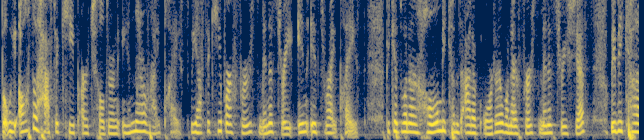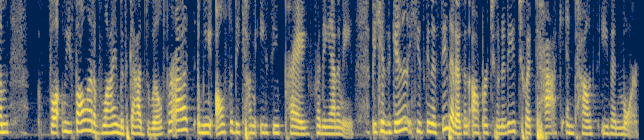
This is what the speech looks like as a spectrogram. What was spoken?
But we also have to keep our children in their right place. We have to keep our first ministry in its right place because when our home becomes out of order, when our first ministry shifts, we become we fall out of line with God's will for us, and we also become easy prey for the enemy. Because again, he's going to see that as an opportunity to attack and pounce even more.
